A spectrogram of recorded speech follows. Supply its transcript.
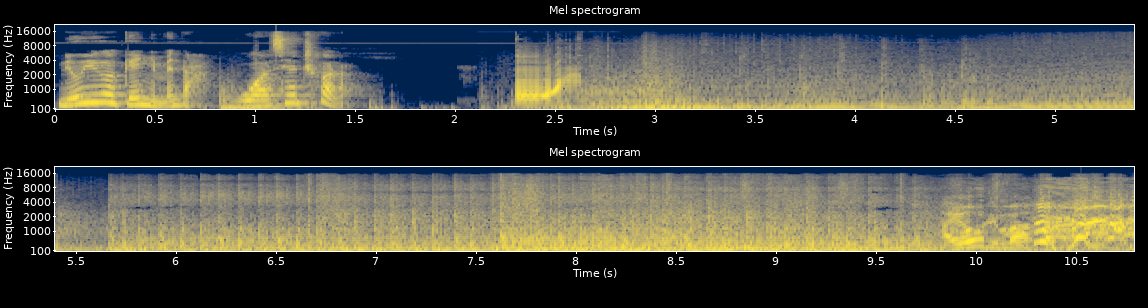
留一个给你们打，我先撤了。哎呦我的妈！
